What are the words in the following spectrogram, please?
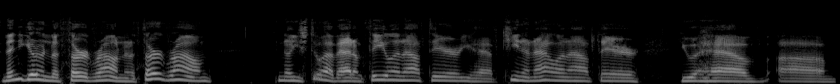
and then you go in the third round. In the third round, you know you still have Adam Thielen out there. You have Keenan Allen out there. You have um,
